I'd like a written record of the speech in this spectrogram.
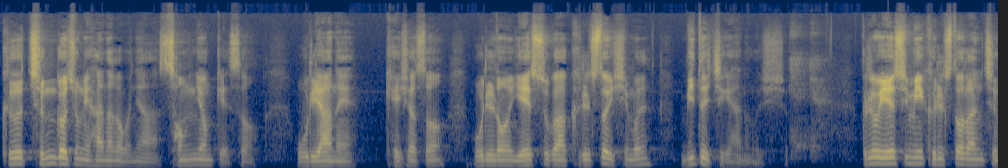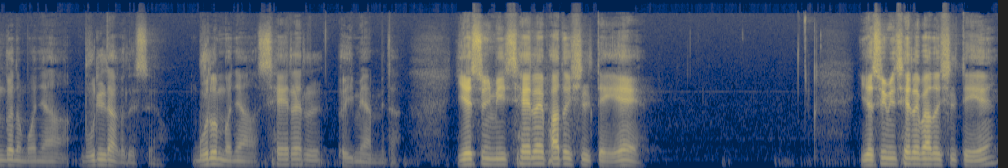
그 증거 중에 하나가 뭐냐? 성령께서 우리 안에 계셔서 우리로 예수가 그리스도이심을 믿어지게 하는 것이죠. 그리고 예수님이 그리스도라는 증거는 뭐냐? 물이라 그랬어요. 물은 뭐냐? 세례를 의미합니다. 예수님이 세례 받으실 때에 예수님이 세례 받으실 때에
